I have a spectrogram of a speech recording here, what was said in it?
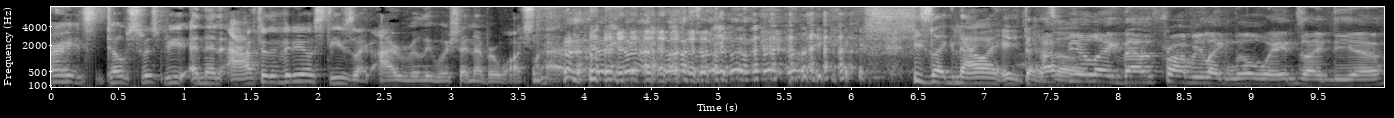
right, it's dope Swizz beat." And then after the video, Steve's like, "I really wish I never watched that." He's like, "Now I hate that song. I song." feel like that was probably like Lil Wayne's idea.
